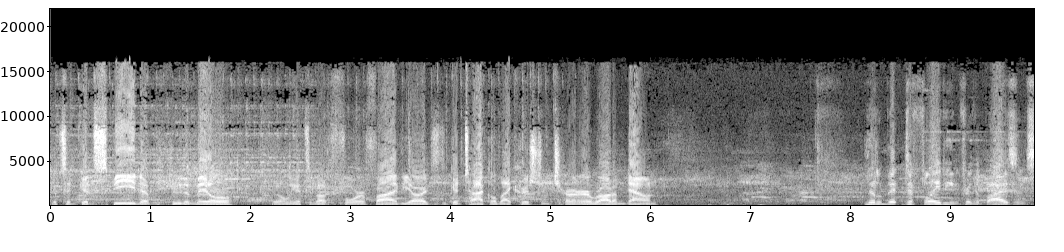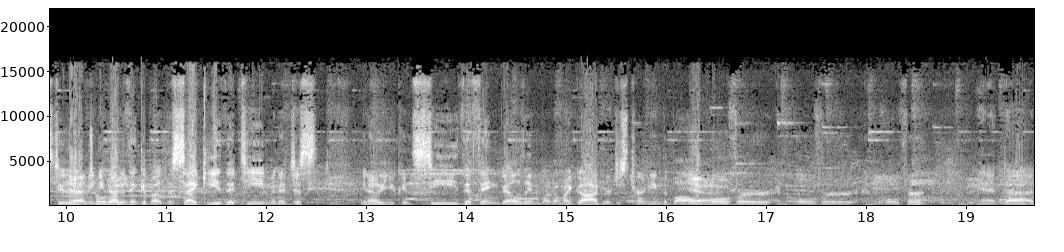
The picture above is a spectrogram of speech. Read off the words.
Gets a good speed up through the middle. It only gets about four or five yards. It's a good tackle by Christian Turner. Brought him down. Little bit deflating for the Bisons too. Yeah, I mean, you got to think about the psyche of the team, and it just, you know, you can see the thing building about, oh my God, we're just turning the ball Yeah. over and over and over, and uh,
